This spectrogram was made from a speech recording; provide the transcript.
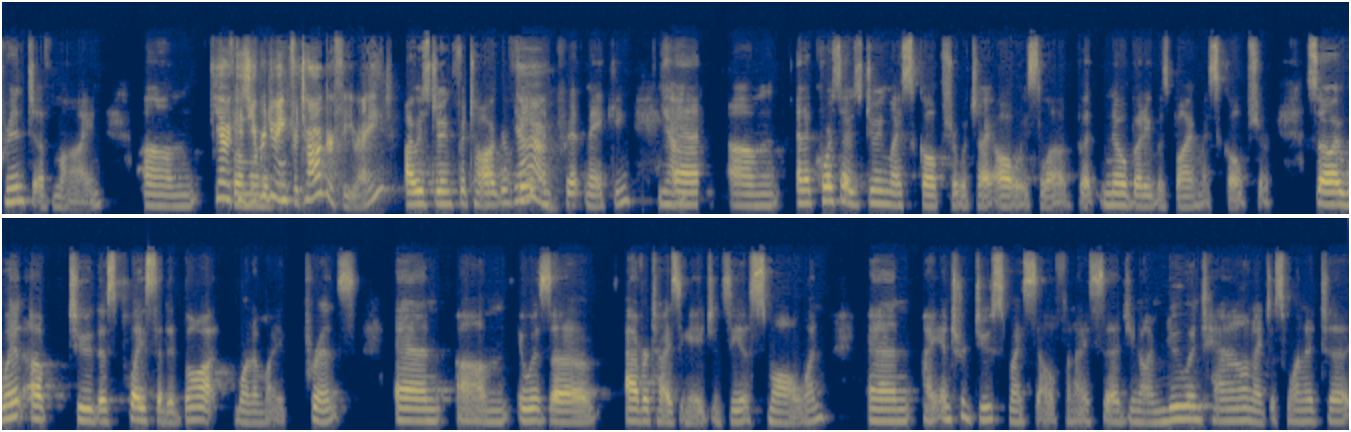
print of mine um, yeah, because you were doing photography, right? I was doing photography yeah. and printmaking. Yeah. And, um, and of course, I was doing my sculpture, which I always loved, but nobody was buying my sculpture. So I went up to this place that had bought one of my prints, and um, it was a advertising agency, a small one. And I introduced myself and I said, you know, I'm new in town. I just wanted to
